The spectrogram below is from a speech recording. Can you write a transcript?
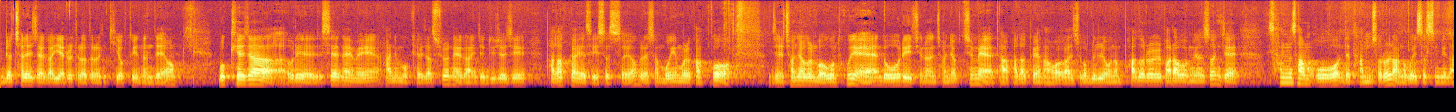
몇 차례 제가 예를 들어 들은 기억도 있는데요. 목회자 우리 CNM의 한인 목회자 수련회가 이제 뉴저지 바닷가에서 있었어요. 그래서 모임을 갖고 이제 저녁을 먹은 후에 노을이 지는 저녁쯤에 다 바닷가에 나와가지고 밀려오는 파도를 바라보면서 이제 335 이제 담소를 나누고 있었습니다.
